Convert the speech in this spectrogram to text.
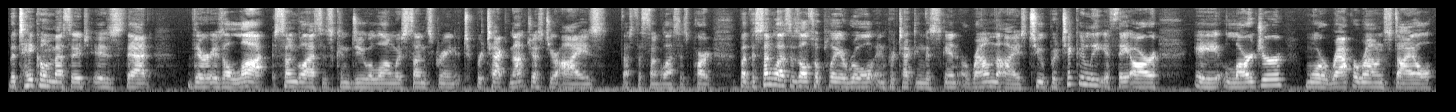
the take home message is that there is a lot sunglasses can do along with sunscreen to protect not just your eyes, that's the sunglasses part, but the sunglasses also play a role in protecting the skin around the eyes too, particularly if they are a larger, more wraparound style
